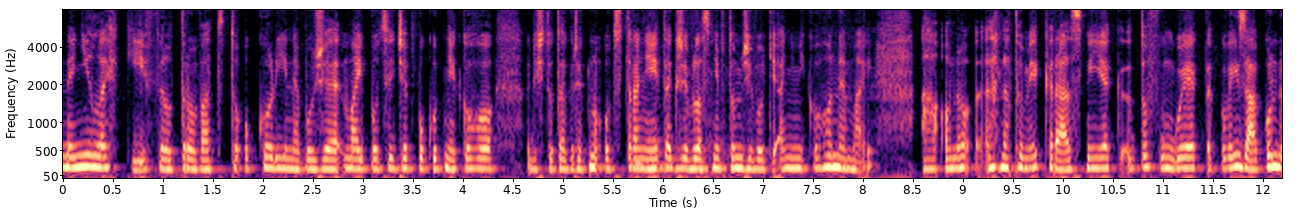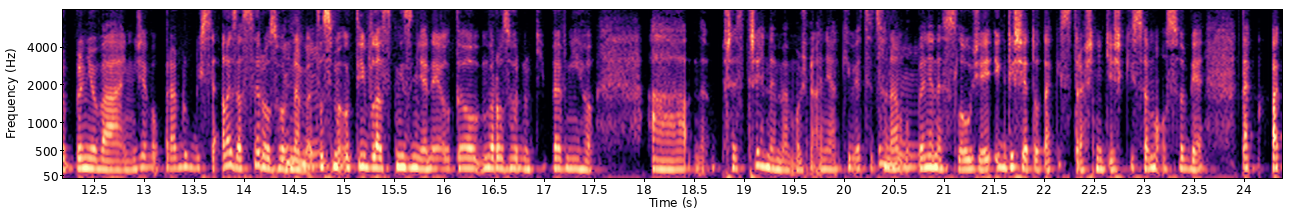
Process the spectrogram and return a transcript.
není lehký filtrovat to okolí, nebo že mají pocit, že pokud někoho, když to tak řeknu, odstraní, mm-hmm. takže vlastně v tom životě ani nikoho nemají. A ono na tom je krásný, jak to funguje, jak takový zákon doplňování, že opravdu, když se ale zase rozhodneme, mm-hmm. to jsme u té vlastní změny, u toho rozhodnutí pevného, a přestřihneme možná nějaké věci, co nám mm-hmm. úplně neslouží, i když je to taky strašně těžký samo o sobě, tak pak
